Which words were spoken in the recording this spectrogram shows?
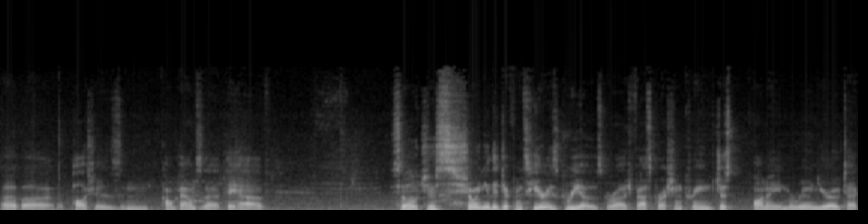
of uh, polishes and compounds that they have. So just showing you the difference, here is Griot's Garage Fast Correction Cream just on a maroon Uro-Tec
